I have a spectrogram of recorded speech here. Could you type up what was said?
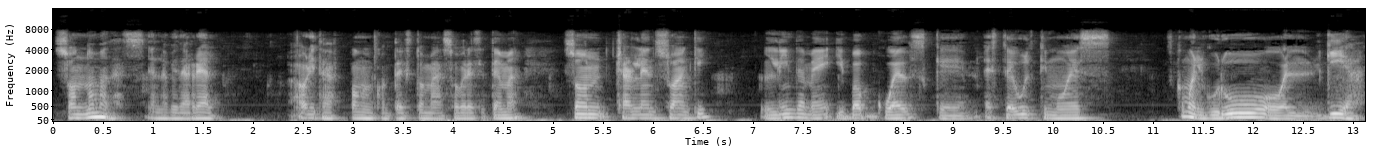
son nómadas en la vida real ahorita pongo en contexto más sobre ese tema, son Charlene Swanky, Linda May y Bob Wells, que este último es, es como el gurú o el guía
